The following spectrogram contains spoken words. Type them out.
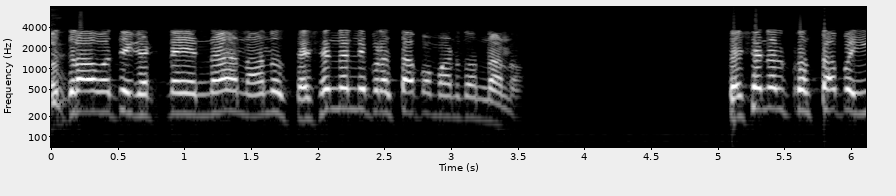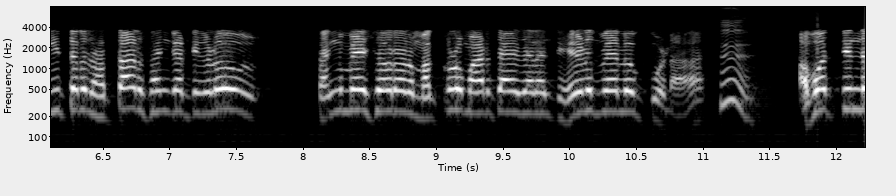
ಭದ್ರಾವತಿ ಘಟನೆಯನ್ನ ನಾನು ಸೆಷನ್ನಲ್ಲಿ ಪ್ರಸ್ತಾಪ ಮಾಡಿದವನು ನಾನು. ಸೆಷನ್ ಅಲ್ಲಿ ಪ್ರಸ್ತಾಪ ಈ ತರದ ಹತ್ತಾರು ಸಂಗತಿಗಳು ಸಂಗಮೇಶ್ ಅವರ ಮಕ್ಕಳು ಮಾಡ್ತಾ ಇದ್ದಾರೆ ಅಂತ ಹೇಳಿದ ಮೇಲೂ ಕೂಡ ಅವತ್ತಿಂದ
